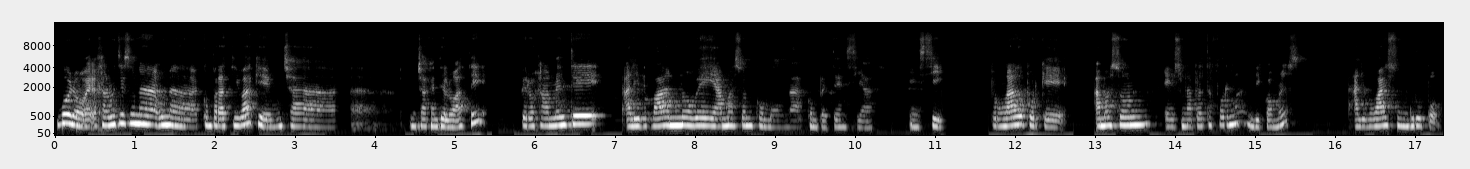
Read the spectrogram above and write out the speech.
Bueno, eh, realmente es una, una comparativa que mucha, eh, mucha gente lo hace pero realmente Alibaba no ve Amazon como una competencia en sí. Por un lado, porque Amazon es una plataforma de e-commerce, Alibaba es un grupo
